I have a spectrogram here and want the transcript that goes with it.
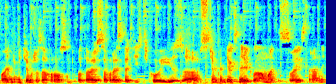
по одним и тем же запросам попытаюсь собрать статистику из э, систем контекстной рекламы. Ты со своей стороны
